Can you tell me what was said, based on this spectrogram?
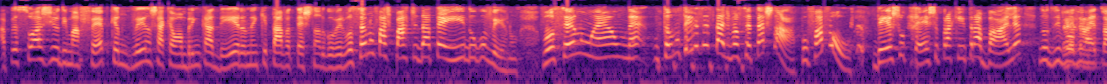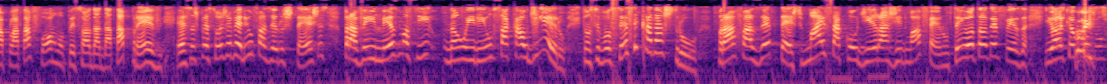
a pessoa agiu de má fé, porque não veio achar que é uma brincadeira, nem que estava testando o governo. Você não faz parte da TI do governo. Você não é um. Né? Então não tem necessidade de você testar. Por favor, deixa o teste para quem trabalha no desenvolvimento Verdade. da plataforma, o pessoal da DataPrev. Essas pessoas deveriam fazer os testes para ver e mesmo assim não iriam sacar o dinheiro. Então, se você se cadastrou para fazer teste, mas sacou o dinheiro, agir de má fé. Não tem outra defesa. E olha que eu costumo,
